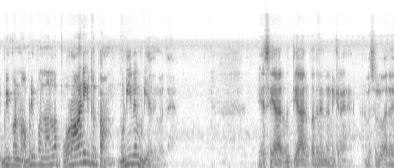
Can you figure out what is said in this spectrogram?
இப்படி பண்ணும் அப்படி பண்ணாலும் போராடிக்கிட்டு இருப்பான் முடியவே முடியாதுங்கிறத ஏசை அறுபத்தி ஆறு பதினேழு நினைக்கிறேன். அதில் சொல்லுவாரு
